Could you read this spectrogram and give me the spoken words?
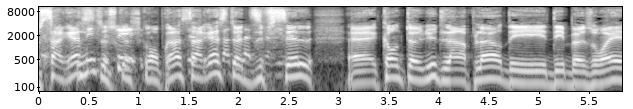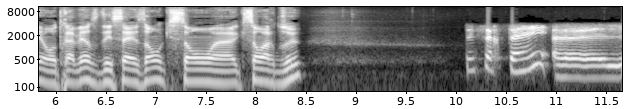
ça reste, ce que je comprends, ça reste difficile euh, compte tenu de l'ampleur des, des besoins. On traverse des saisons qui sont qui sont ardues. C'est certain. Euh,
